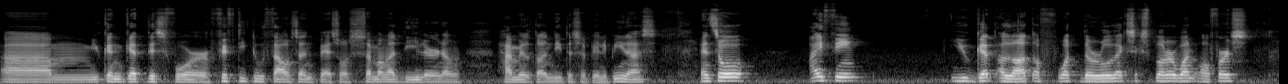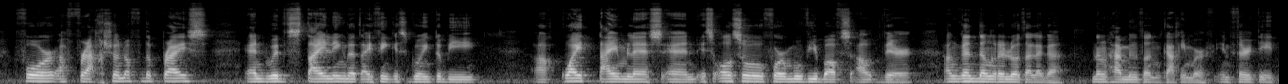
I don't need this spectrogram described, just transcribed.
um, you can get this for 52,000 pesos sa mga dealer ng Hamilton dito sa Pilipinas. And so I think you get a lot of what the Rolex Explorer 1 offers for a fraction of the price and with styling that I think is going to be uh, quite timeless and is also for movie buffs out there. Ang gandang relo talaga ng Hamilton Khaki Murph in 38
